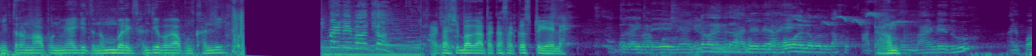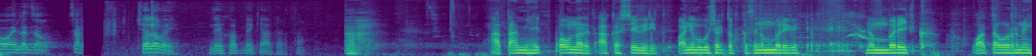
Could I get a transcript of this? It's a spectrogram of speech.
मित्रांनो आपण मॅगीचं नंबर एक झाली बघा आपण खाल्ली. आकाश बघा आता कसा कष्ट थांब. आपण भांडे धुवू आणि पवायला जाऊ चला चलो भाई देखो अब मैं क्या करता हूँ. हा. आता आम्ही आहेत पाहुणार आहेत आकाशच्या विहिरीत. पाणी बघू शकतात कसं नंबर एक आहे. नंबर एक वातावरण आहे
